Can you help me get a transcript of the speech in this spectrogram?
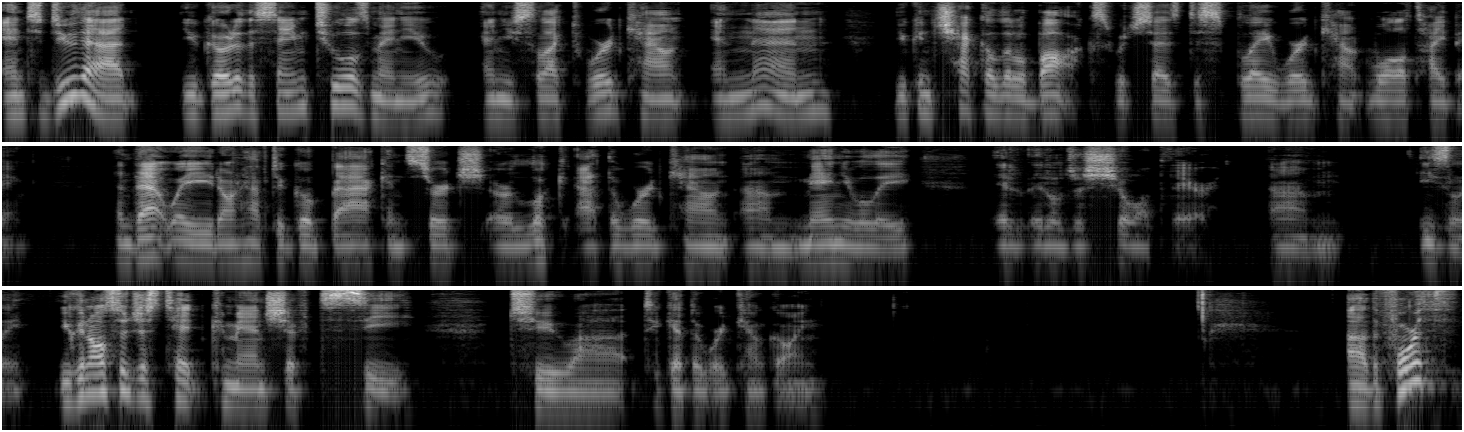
And to do that, you go to the same tools menu and you select word count, and then you can check a little box which says display word count while typing. And that way you don't have to go back and search or look at the word count um, manually. It, will just show up there um, easily. You can also just hit Command Shift C to uh, to get the word count going. Uh, the fourth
